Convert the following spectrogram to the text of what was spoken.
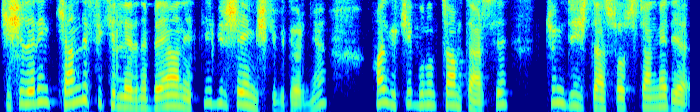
kişilerin kendi fikirlerini beyan ettiği bir şeymiş gibi görünüyor. Halbuki bunun tam tersi tüm dijital sosyal medya,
